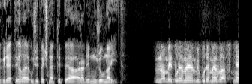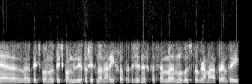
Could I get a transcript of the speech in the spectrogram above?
Kde tyhle užitečné typy a rady můžou najít? No my budeme, my budeme vlastně, teďkon, teďkon je to všechno narychlo, protože dneska jsem mluvil s programátorem, který,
